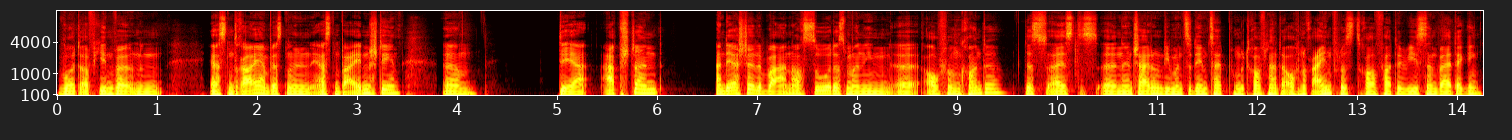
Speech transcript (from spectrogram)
wollte auf jeden Fall in den ersten drei, am besten in den ersten beiden stehen. Ähm, der Abstand an der Stelle war noch so, dass man ihn äh, aufholen konnte. Das heißt, dass, äh, eine Entscheidung, die man zu dem Zeitpunkt getroffen hatte, auch noch Einfluss darauf hatte, wie es dann weiterging.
